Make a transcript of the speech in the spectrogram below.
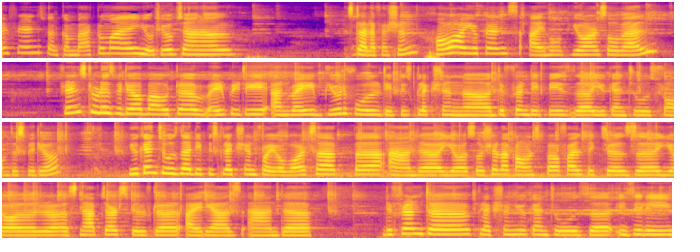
hi friends welcome back to my youtube channel Stella fashion. How are you friends? I hope you are so well. Friends today's video about a very pretty and very beautiful dps collection uh, different dps uh, you can choose from this video. You can choose the dps collection for your whatsapp uh, and uh, your social accounts profile pictures uh, your snapchats filter ideas and different collection you can choose easily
